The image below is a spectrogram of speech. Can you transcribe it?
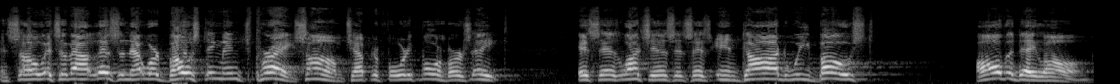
And so it's about, listen, that word boasting means praise. Psalm chapter 44 verse 8. It says, watch this, it says, In God we boast all the day long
